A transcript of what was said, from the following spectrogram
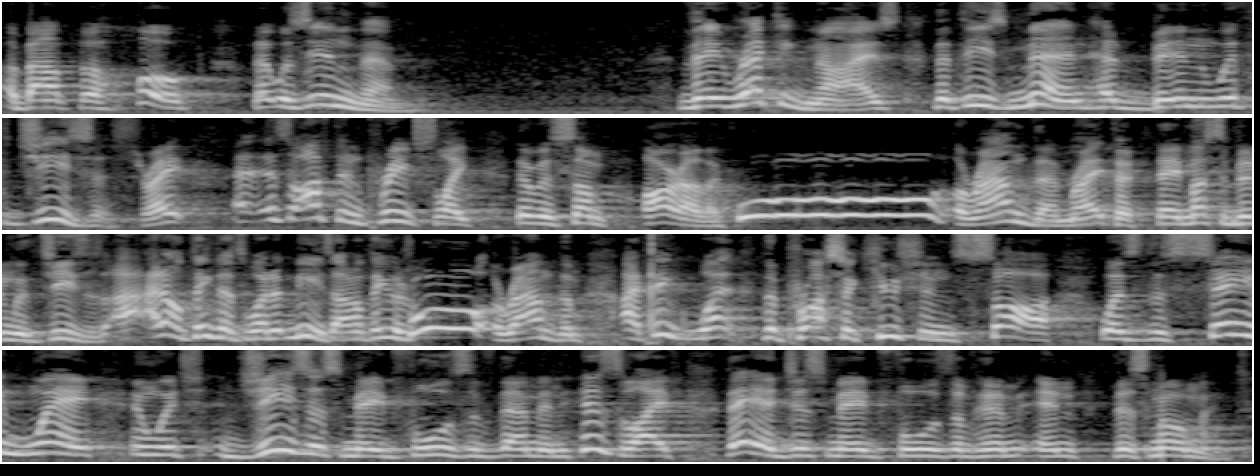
about the hope that was in them they recognized that these men had been with Jesus, right? It's often preached like there was some aura, like, whoo, around them, right? That they must have been with Jesus. I don't think that's what it means. I don't think there's whoo around them. I think what the prosecution saw was the same way in which Jesus made fools of them in his life, they had just made fools of him in this moment.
